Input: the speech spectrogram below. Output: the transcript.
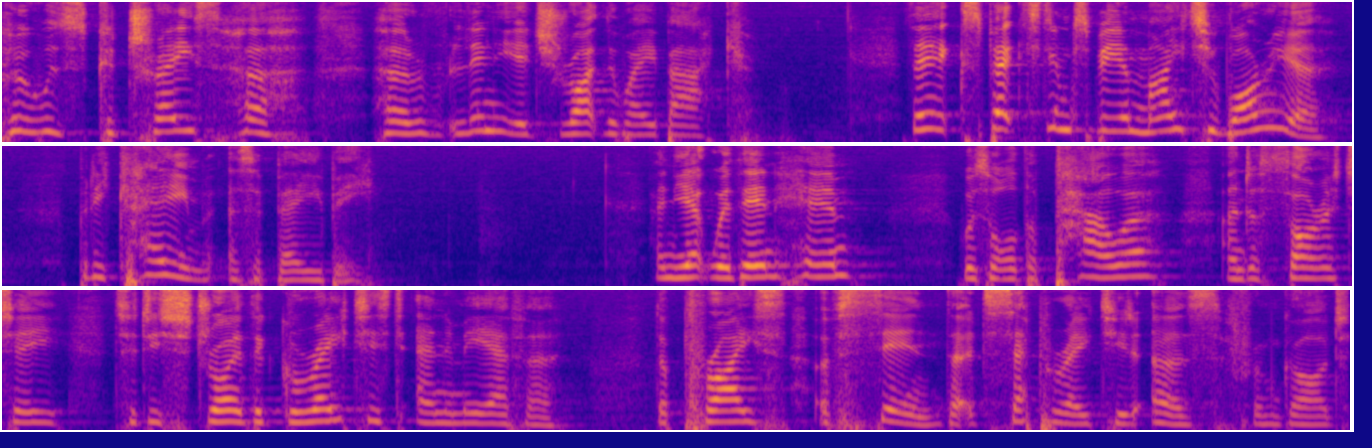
who was, could trace her, her lineage right the way back. They expected him to be a mighty warrior but he came as a baby. And yet within him was all the power and authority to destroy the greatest enemy ever, the price of sin that had separated us from God.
